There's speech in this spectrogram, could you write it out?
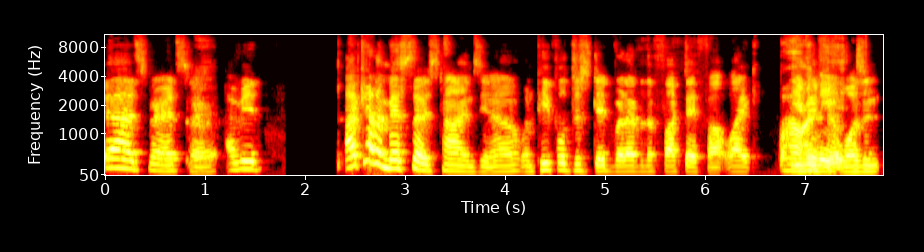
yeah, it's fair. It's fair. I mean, I kind of miss those times, you know, when people just did whatever the fuck they felt like, Well, even I mean, if it wasn't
